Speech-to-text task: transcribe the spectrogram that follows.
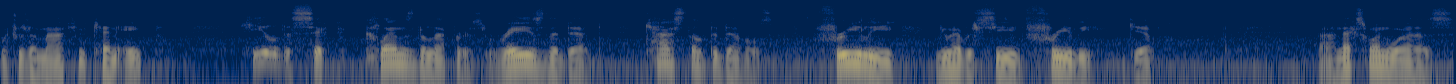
which was a Matthew 10 8. Heal the sick, cleanse the lepers, raise the dead, cast out the devils. Freely you have received, freely give. Uh, next one was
